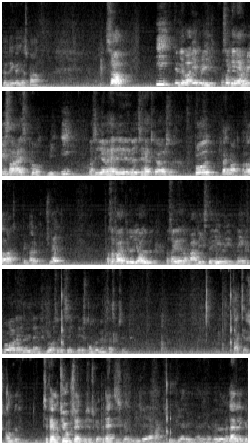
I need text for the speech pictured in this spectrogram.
Den ligger i jeres bare. Så i, det bliver bare et read, og så kan jeg lave en resize på min i, og sige, jeg vil have det ned til halv størrelse. Både vandret og lodret, den gør det proportionelt. Og så får jeg billedet J ud, og så kan jeg så bare vise det ene i den ene figur, og det andet i den anden figur, og så kan jeg se, at det er skrumpet med 60%. Faktisk skrumpet til 25%, hvis vi skal være pedantiske, fordi det er faktisk en fjerdedel af det her billede. Men lad det ligge.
